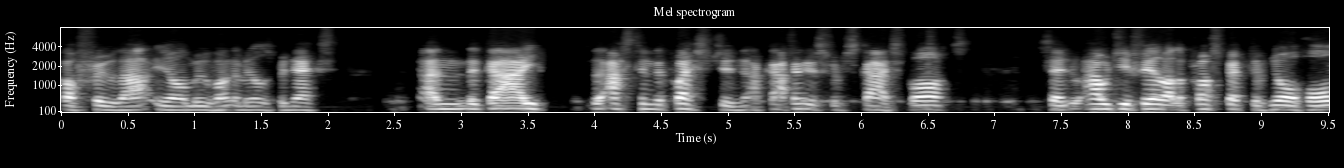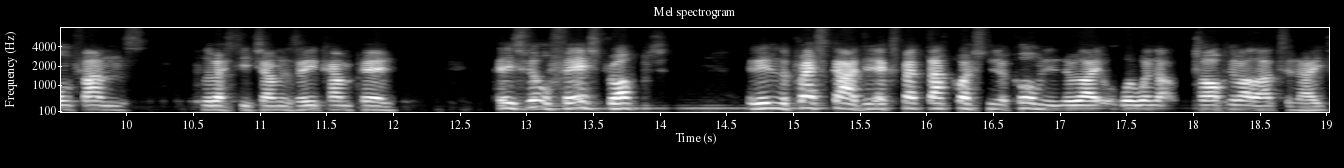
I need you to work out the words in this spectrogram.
got through that, you know, move on to Middlesbrough next. And the guy asked him the question, I, I think it was from Sky Sports, said, How do you feel about the prospect of no home fans for the rest of the Champions League campaign? And his little face dropped. And even the press guy didn't expect that question to come. And they were like, Well, we're not talking about that tonight.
